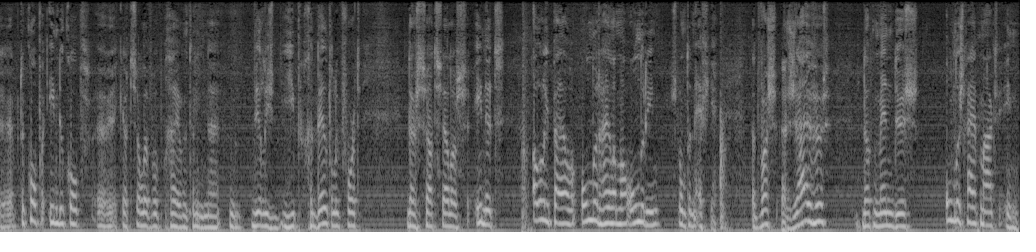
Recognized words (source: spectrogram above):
eh, op de kop, in de kop. Eh, ik had zelf op een gegeven moment een, eh, een Willys Jeep, gedeeltelijk Ford. Daar zat zelfs in het oliepeil, onder, helemaal onderin, stond een F'je. Dat was zuiver dat men dus onderscheid maakte in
